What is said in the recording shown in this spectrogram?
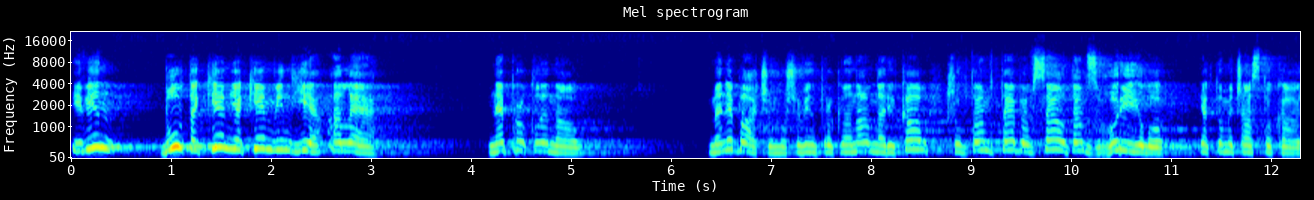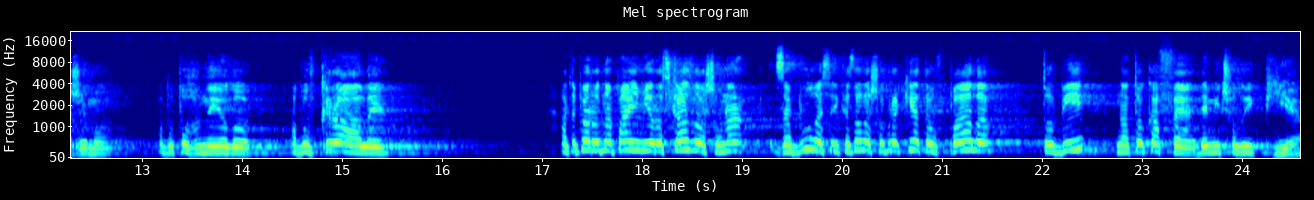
І він був таким, яким він є, але не проклинав. Ми не бачимо, що він проклинав, нарікав, щоб там в тебе все там згоріло, як то ми часто кажемо, або погнило, або вкрали. А тепер одна пані мені розказувала, що вона забулася і казала, щоб ракета впала тобі на то кафе, де мій чоловік п'є.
